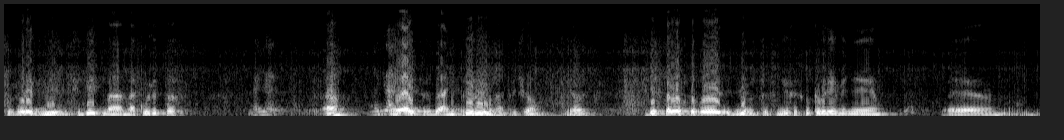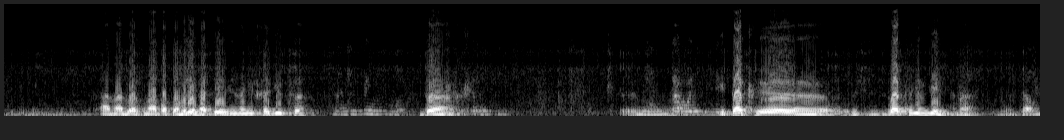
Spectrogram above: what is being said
сколько времени сидеть на, на курицах, На яйца. а? На На яйца. яйцах, да, непрерывно причем. делать. Без того, чтобы двинуться с них, и сколько времени э, она должна потом время от времени на них садиться. Да. Э, И так э, значит, 21 день она там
